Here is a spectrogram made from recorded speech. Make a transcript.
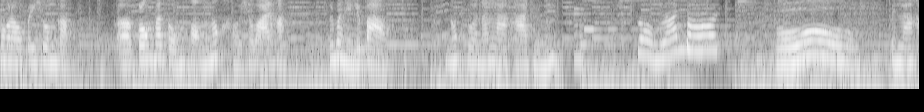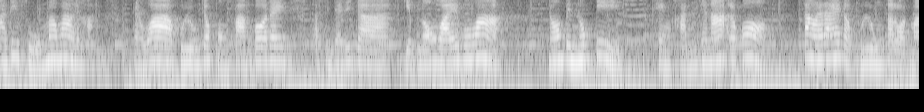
พวกเราไปชมกับเอ่อกรงผสมของนกเขาชวานะคะ เพื่อนๆเห็นหรือเปล่า นกตัวนั้นราคาถึง 2 ล้านบาท โอ้ เป็นราคาที่สูงมากๆเลยค่ะ แต่ว่าคุณลุงเจ้าของฟาร์มก็ได้ตัดสินใจที่จะเก็บน้องไว้ เพราะว่าน้องเป็นนกที่แข่งขันชนะ แล้วก็สร้างรายได้ให้กับคุณลุงตลอดมา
